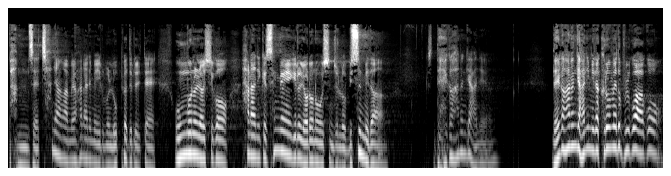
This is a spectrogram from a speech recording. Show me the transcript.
밤새 찬양하며 하나님의 이름을 높여드릴 때 웅문을 여시고 하나님께서 생명의 길을 열어놓으신 줄로 믿습니다. 내가 하는 게 아니에요. 내가 하는 게 아닙니다. 그럼에도 불구하고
